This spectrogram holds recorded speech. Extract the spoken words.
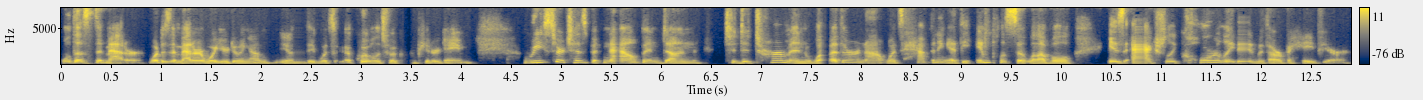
well, does it matter? What does it matter what you're doing on, you know, the, what's equivalent to a computer game? Research has been now been done to determine whether or not what's happening at the implicit level is actually correlated with our behavior.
